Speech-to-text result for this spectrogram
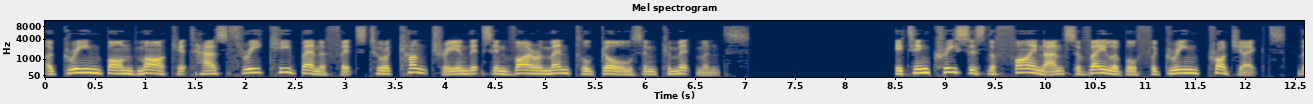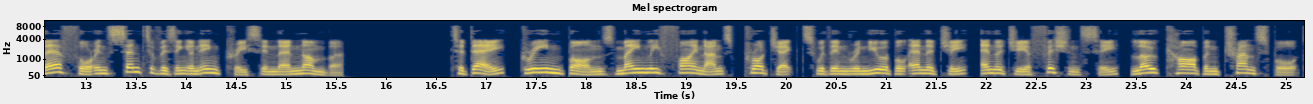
a green bond market has three key benefits to a country and its environmental goals and commitments. It increases the finance available for green projects, therefore incentivizing an increase in their number. Today, green bonds mainly finance projects within renewable energy, energy efficiency, low-carbon transport,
